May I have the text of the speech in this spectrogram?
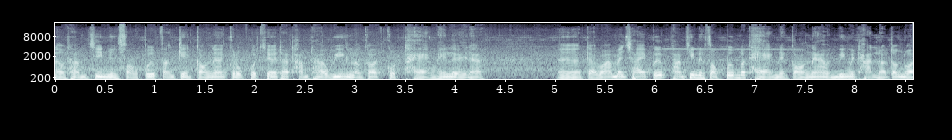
เราทำชิงหนึ่งสองปุ๊บสังเกตกองหน้ากรุ๊ปโคเชอร์ถ้าทำท่าวิ่งเราก็กดแทงให้เลยนะเออแต่ว่าไม่ใช่ปุ๊บทำชิ้นหนึ่งสองปุ๊บแล้วแทงในกองหน้ามันวิ่งไม่ทันเราต้องรอ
